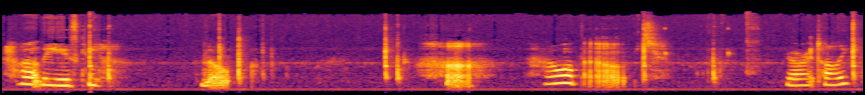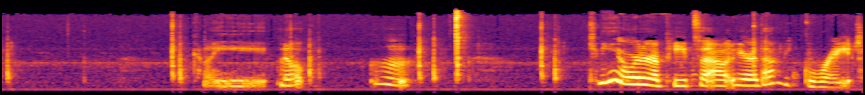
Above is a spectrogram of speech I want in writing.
How about these? Can you... Nope. Huh. How about... You alright, Tolly? Can I eat? Nope. Hmm. Can he order a pizza out here? That would be great.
